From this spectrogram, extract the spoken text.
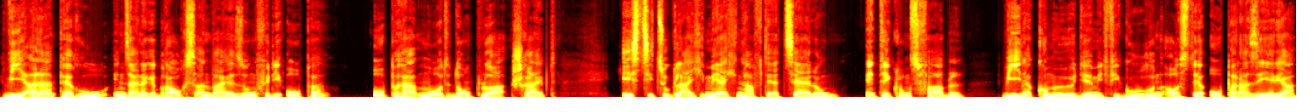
Wie Alain Perroux in seiner Gebrauchsanweisung für die Oper, Opera Mode d'Emploi, schreibt, ist sie zugleich märchenhafte Erzählung, Entwicklungsfabel, Wiener Komödie mit Figuren aus der Opera Seria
